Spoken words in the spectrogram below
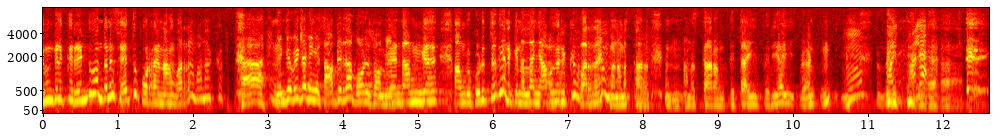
இவங்களுக்கு ரெண்டு வந்தனம் சேர்த்து போடுறேன். நான் வர்றேன் வணக்கம். எங்க வீட்டுல நீங்க சாப்பிட்டுட்டு தான் சுவாமி. வேண்டாமுங்க. அவங்க கொடுத்தது எனக்கு நல்லா ஞாபகம் இருக்கு. வர்றேன் நமஸ்காரம். நமஸ்காரம் பித்தாயி பெரியாயி வேண்டும் போய்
